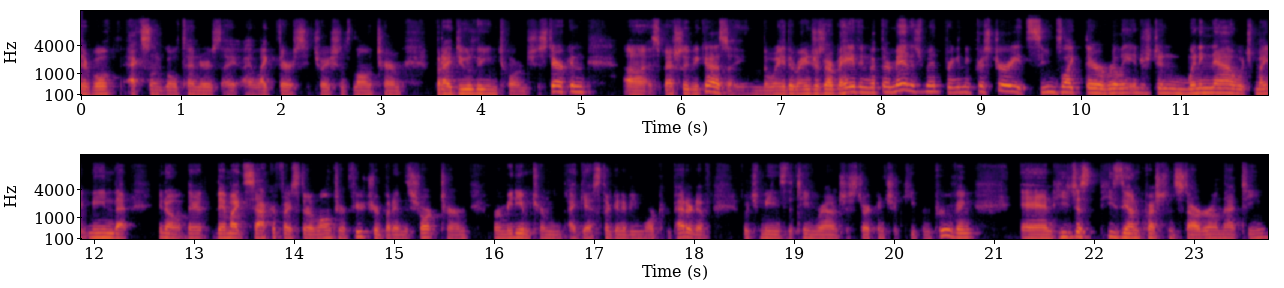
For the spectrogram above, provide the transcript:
They're both excellent goaltenders. I, I like their situations long term, but I do lean towards Shesterkin, uh, especially because uh, the way the Rangers are behaving with their management, bringing in Chris Drury, it seems like they're really interested in winning now, which might mean that you know they they might sacrifice their long term future, but in the short term or medium term, I guess they're going to be more competitive, which means the team around Shesterkin should keep improving, and he's just he's the unquestioned starter on that team.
